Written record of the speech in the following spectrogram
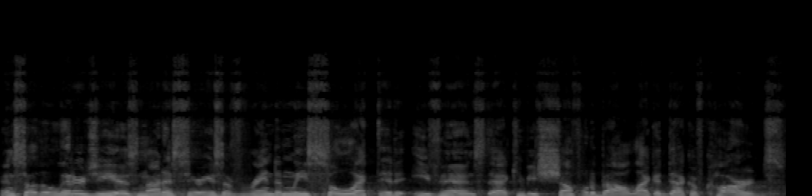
And so the liturgy is not a series of randomly selected events that can be shuffled about like a deck of cards.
